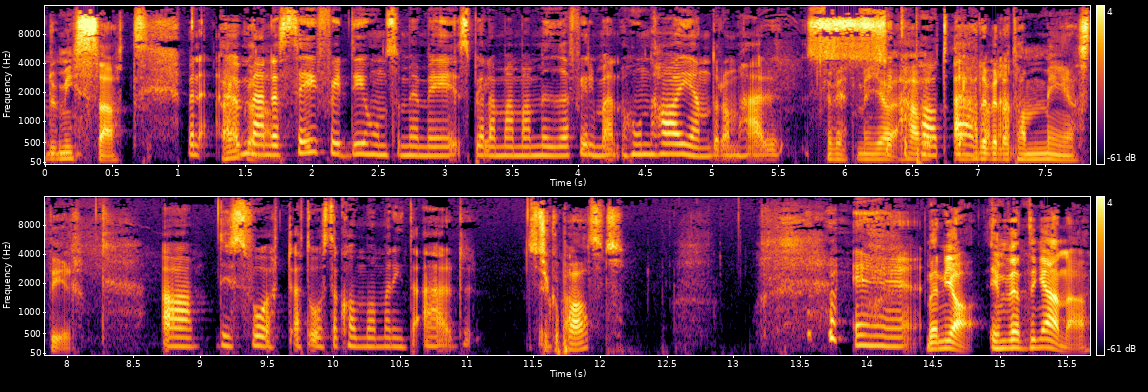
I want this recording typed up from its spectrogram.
du missat? Men Ögonen. Amanda Seyfried, det är hon som är med i Spela Mamma Mia-filmen. Hon har ju ändå de här Jag vet, men jag hade, jag hade velat ha mer stirr. Ja, det är svårt att åstadkomma om man inte är Psykopat. Eh, Men ja, Inventing Anna.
